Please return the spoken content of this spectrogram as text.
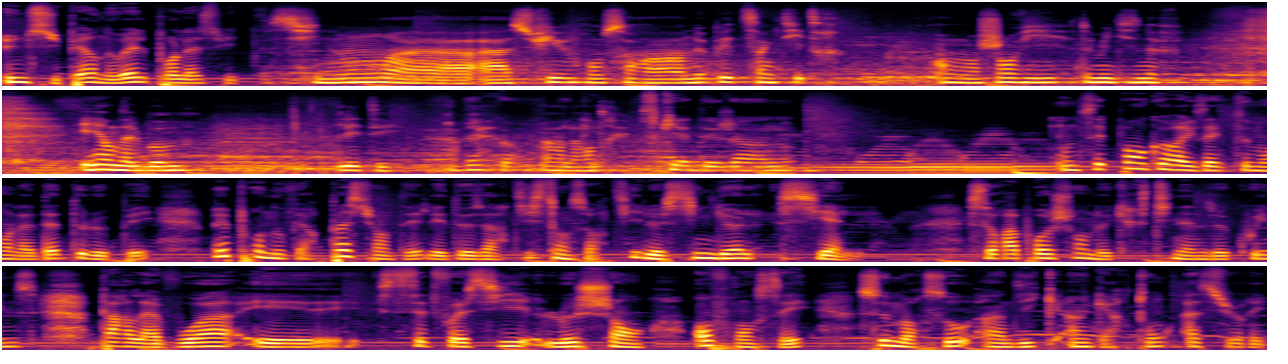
une super Noël pour la suite. Sinon, à, à suivre, on sort un EP de 5 titres en janvier 2019 et un album l'été. D'accord. À la rentrée. Est-ce qu'il y a déjà un nom On ne sait pas encore exactement la date de l'EP, mais pour nous faire patienter, les deux artistes ont sorti le single Ciel. Se rapprochant de Christine and the Queens par la voix et cette fois-ci le chant en français, ce morceau indique un carton assuré.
